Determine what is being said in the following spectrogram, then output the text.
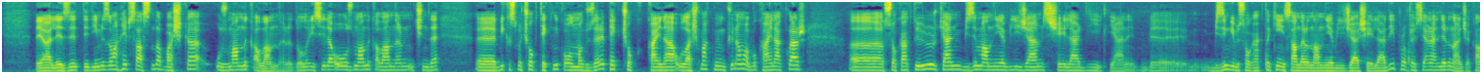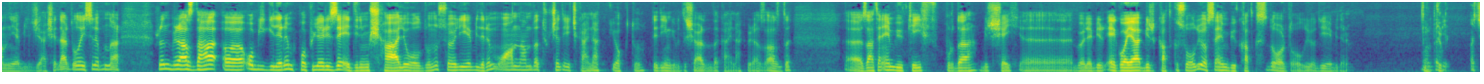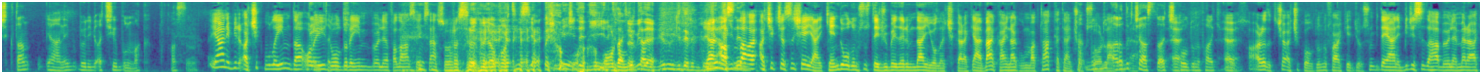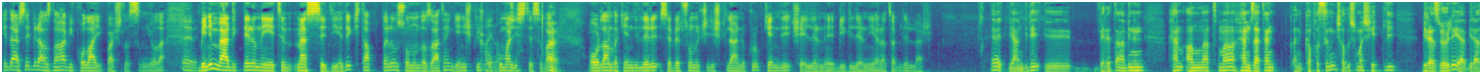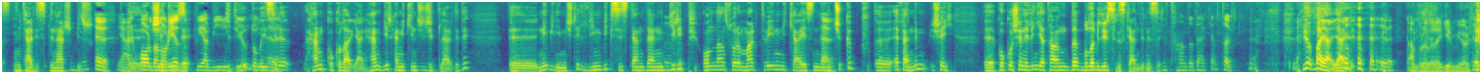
veya lezzet dediğimiz zaman hepsi aslında başka uzmanlık alanları. Dolayısıyla o uzmanlık alanlarının içinde e, bir kısmı çok teknik olmak üzere pek çok kaynağa ulaşmak mümkün ama bu kaynaklar e, sokakta yürürken bizim anlayabileceğimiz şeyler değil. Yani e, bizim gibi sokaktaki insanların anlayabileceği şeyler değil, profesyonellerin ancak anlayabileceği şeyler. Dolayısıyla bunlar biraz daha e, o bilgilerin popülerize edilmiş hali olduğunu söyleyebilirim. O anlamda Türkçe'de hiç kaynak yoktu. Dediğim gibi dışarıda da kaynak biraz azdı. E, zaten en büyük keyif burada bir şey e, böyle bir egoya bir katkısı oluyorsa en büyük katkısı da orada oluyor diyebilirim. Burada bir açıktan yani böyle bir açığı bulmak aslında. Yani bir açık bulayım da orayı değil, doldurayım ki. böyle falan 80 sonrası böyle oportunist yaklaşım içinde değil. Oradan tabii yürü, de. yürü giderim. Yani yürü aslında giderim. açıkçası şey yani kendi olumsuz tecrübelerimden yola çıkarak yani ben kaynak bulmakta hakikaten çok ha, zorlandım. Aradıkça yani. aslında açık evet. olduğunu fark ediyorsun. Evet, aradıkça açık olduğunu fark ediyorsun. Bir de yani birisi daha böyle merak ederse biraz daha bir kolay başlasın yola. Evet. Benim verdiklerimle yetinmezse diye de kitapların sonunda zaten geniş bir Kaynakçı. okuma listesi var. Evet. Oradan da kendileri sebep sonuç ilişkilerini kurup kendi şeylerini, bilgilerini yaratabilirler. Evet yani bir de e, Vedat abinin hem anlatma hem zaten hani kafasının çalışma şekli biraz öyle ya biraz interdisipliner bir Evet yani e, oradan oraya zıplayabildiği gidiyor. Dolayısıyla evet. hem kokular yani hem bir hem ikinci ciltlerde de e, ne bileyim işte limbik sistemden Hı -hı. girip ondan sonra Mark Twain'in hikayesinden evet. çıkıp e, efendim şey e, Coco Chanel'in yatağında bulabilirsiniz kendinizi. Yatağında derken tabii. Yok baya yani. evet. Ben buralara girmiyorum.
